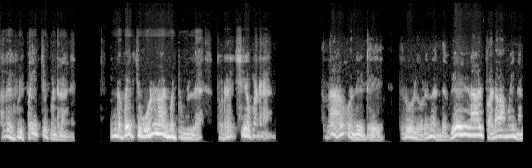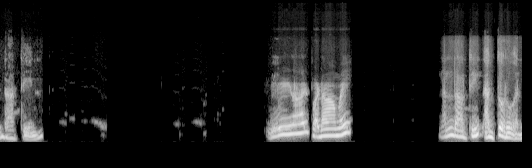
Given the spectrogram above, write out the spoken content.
ஆக இப்படி பயிற்சி பண்றாங்க. இந்த பயிற்சி ஒரு நாள் மட்டும் இல்ல தொடர்ச்சியாக பண்றாங்க. அதான் வந்துகிட்டு திருவள்ளுவர் வந்து அந்த வேள்நாள் படாமை நன்றாற்றேன் வேள்நாள் படாமை நன்றாற்றின் அக்தொருவன்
